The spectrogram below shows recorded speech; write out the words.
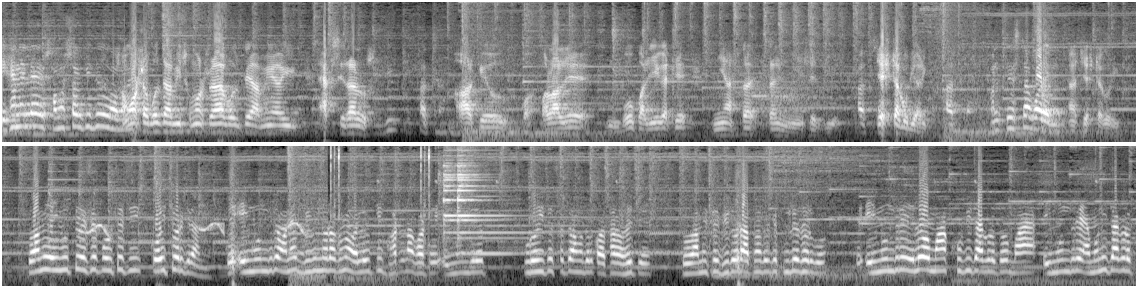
এখানে এলে সমস্যার কিছু সমস্যা বলতে আমি সমস্যা বলতে আমি ওই অ্যাক্সিডার ওষুধ দিই আচ্ছা। আর কেউ পালালে বউ পালিয়ে গেছে নিয়ে আসতে তাই নিয়ে এসে দিয়ে। আচ্ছা। চেষ্টা করি আর কি। আচ্ছা। মানে চেষ্টা করেন? হ্যাঁ চেষ্টা করি। তো আমি এই মুহূর্তে এসে পৌঁছেছি কৈচর গ্রামে। তো এই মন্দিরে অনেক বিভিন্ন রকমের অলৌকিক ঘটনা ঘটে। এই মন্দিরে পুরোহিতের সাথে আমাদের কথা হয়েছে। তো আমি সেই ভিডিওটা আপনাদেরকে তুলে ধরবো। তো এই মন্দিরে এলেও মা খুবই জাগ্রত। মা এই মন্দিরে এমনই জাগ্রত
